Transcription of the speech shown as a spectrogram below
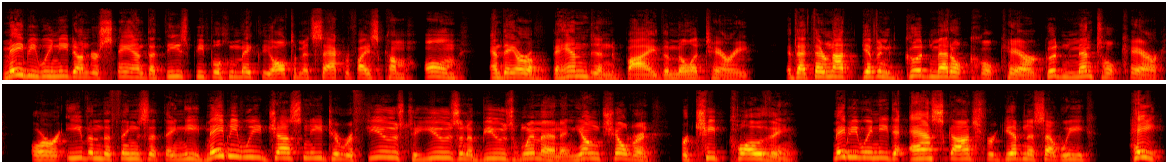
Maybe we need to understand that these people who make the ultimate sacrifice come home and they are abandoned by the military, that they're not given good medical care, good mental care, or even the things that they need. Maybe we just need to refuse to use and abuse women and young children for cheap clothing. Maybe we need to ask God's forgiveness that we hate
